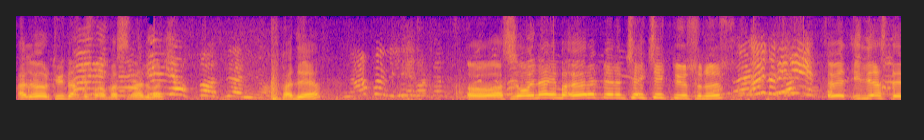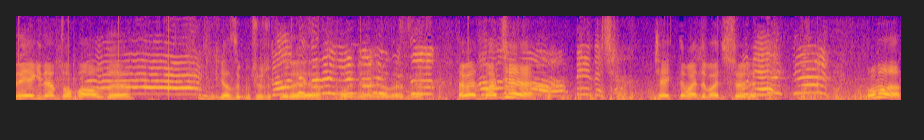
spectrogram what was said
Hadi örtüyü takmış kafasına hadi vermiyor. Hadi. Ne? Oo, siz oynayın bak öğretmenim çek çek diyorsunuz. Evet İlyas dereye giden topu aldı. Yazık bu çocuklara ya. Oynayamıyorlar bile. Evet bacı. Beni de. Çektim hadi bacı söyle. Bu mu?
